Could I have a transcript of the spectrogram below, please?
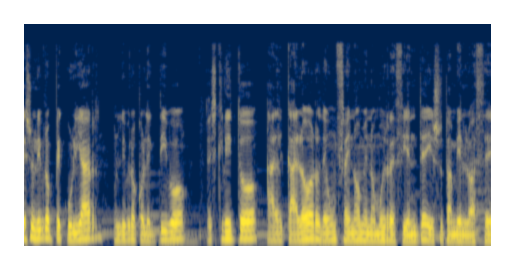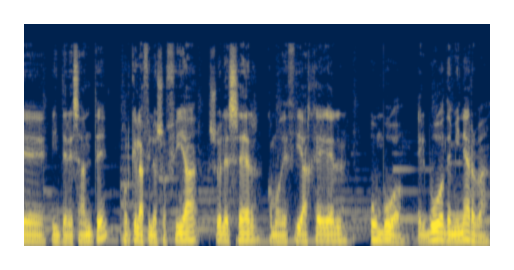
Es un libro peculiar, un libro colectivo, escrito al calor de un fenómeno muy reciente y eso también lo hace interesante, porque la filosofía suele ser, como decía Hegel, un búho, el búho de Minerva.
